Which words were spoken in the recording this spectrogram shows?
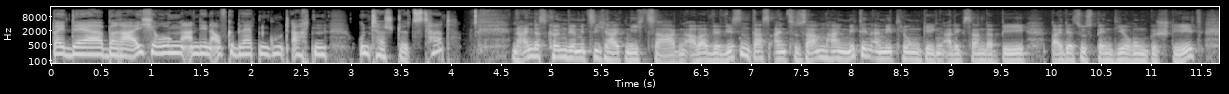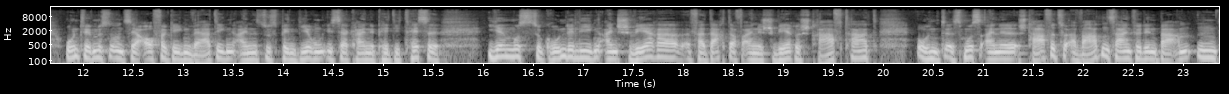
bei der Bereicherung an den aufgeblähten Gutachten unterstützt hat? Nein, das können wir mit Sicherheit nicht sagen. Aber wir wissen, dass ein Zusammenhang mit den Ermittlungen gegen Alexander B. bei der Suspendierung besteht. Und wir müssen uns ja auch vergegenwärtigen, eine Suspendierung ist ja keine Petitesse. Ihr muss zugrunde liegen ein schwerer Verdacht auf eine schwere Straftat. Und es muss eine Strafe zu erwarten sein für den Beamten,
